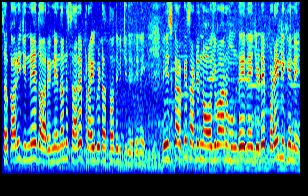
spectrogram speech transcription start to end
ਸਰਕਾਰੀ ਜਿੰਨੇ ਅਦਾਰੇ ਨੇ ਇਹਨਾਂ ਨੇ ਸਾਰੇ ਪ੍ਰਾਈਵੇਟ ਹੱਥਾਂ ਦੇ ਵਿੱਚ ਦੇ ਰਹੇ ਨੇ। ਇਸ ਕਰਕੇ ਸਾਡੇ ਨੌਜਵਾਨ ਮੁੰਡੇ ਨੇ ਜਿਹੜੇ ਪੜ੍ਹੇ ਲਿਖੇ ਨੇ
